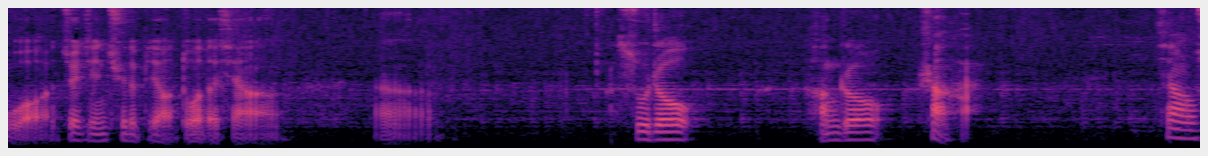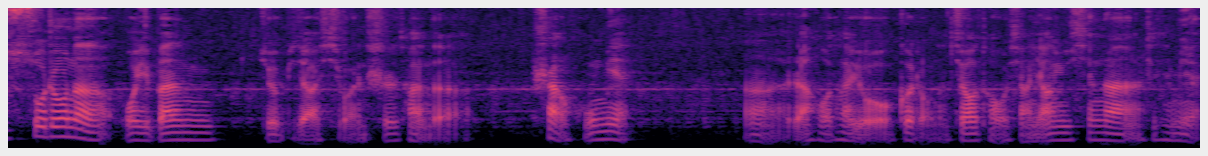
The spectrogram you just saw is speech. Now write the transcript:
我最近去的比较多的，像嗯苏州、杭州、上海，像苏州呢，我一般就比较喜欢吃它的鳝糊面，嗯，然后它有各种的浇头，像洋芋星啊这些面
